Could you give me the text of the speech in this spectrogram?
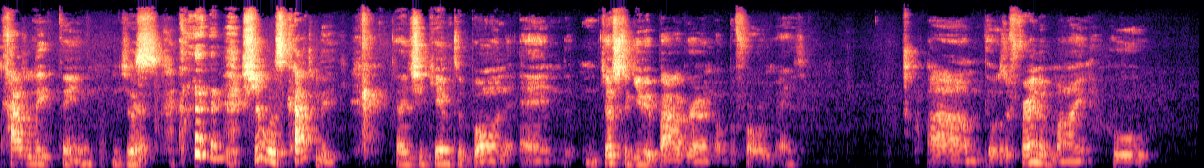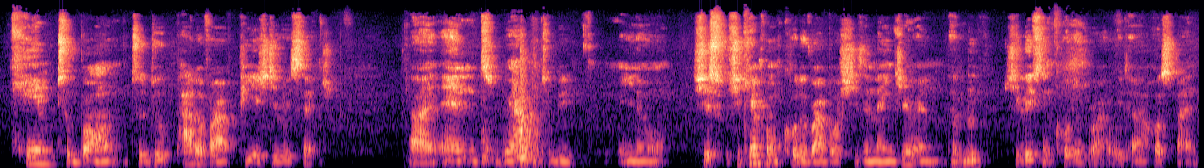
Catholic thing, just she was Catholic. And she came to Bonn, and just to give you a background of before we met, um, there was a friend of mine who came to Bonn to do part of our PhD research. Uh, and we happened to be, you know, she's, she came from Cote d'Ivoire, but she's a Nigerian. Mhm. She lives in Cote d'Ivoire with her husband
